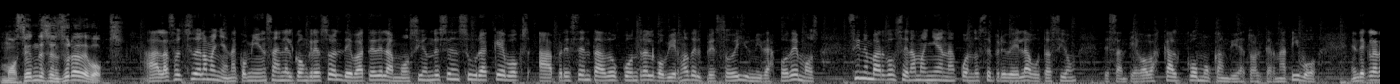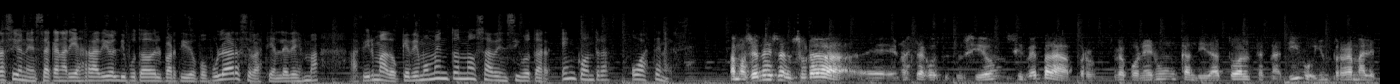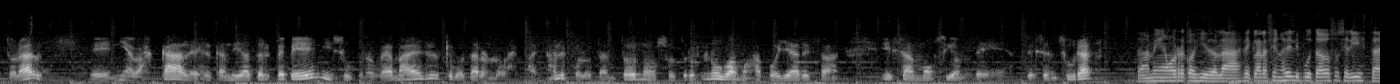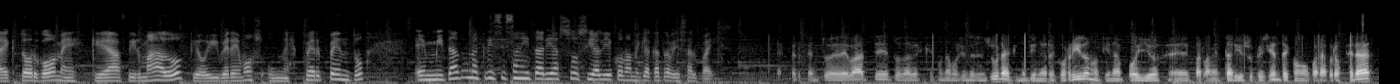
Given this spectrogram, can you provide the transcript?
Moción de censura de Vox. A las 8 de la mañana comienza en el Congreso el debate de la moción de censura que Vox ha presentado contra el gobierno del PSOE y Unidas Podemos. Sin embargo, será mañana cuando se prevé la votación de Santiago Abascal como candidato alternativo. En declaraciones a Canarias Radio, el diputado del Partido Popular, Sebastián Ledesma, ha afirmado que de momento no saben si votar en contra o abstenerse. La moción de censura eh, en nuestra Constitución sirve para proponer un candidato alternativo y un programa electoral eh, ni Abascal es el candidato del PP ni su programa es el que votaron los españoles. Por lo tanto, nosotros no vamos a apoyar esa, esa moción de, de censura. También hemos recogido las declaraciones del diputado socialista Héctor Gómez, que ha afirmado que hoy veremos un esperpento en mitad de una crisis sanitaria, social y económica que atraviesa el país esperpento de debate, toda vez que es una moción de censura que no tiene recorrido, no tiene apoyo eh, parlamentario suficiente como para prosperar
